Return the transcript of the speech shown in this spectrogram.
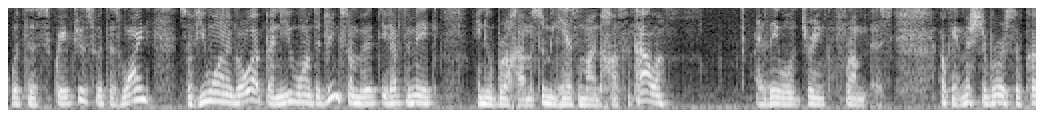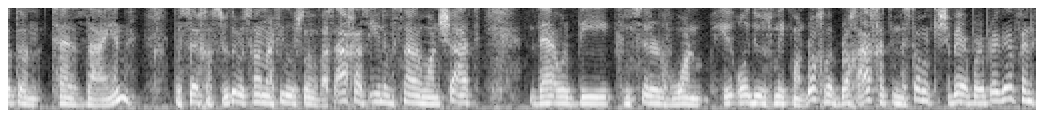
with this grape juice, with this wine. So if you want to go up and you want to drink some of it, you'd have to make a new bracha. I'm assuming he has in mind the chas and kala as they will drink from this. Okay, Mr. Bruce of Koton Tez Zayin, Besecha Suda, Achas, even if it's not in one shot, that would be considered one. All you do is make one bracha, but bracha achas in the stomach. Kishaber bari pregefen.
